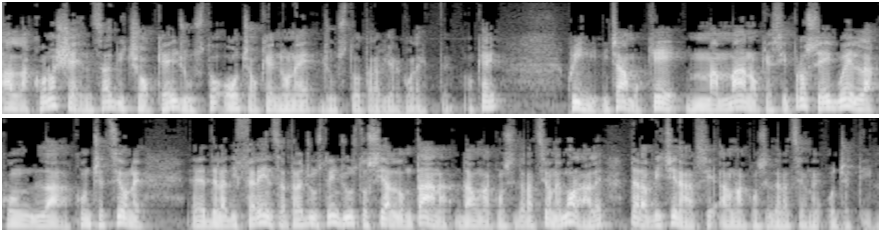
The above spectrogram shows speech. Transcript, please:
alla conoscenza di ciò che è giusto o ciò che non è giusto, tra virgolette. Okay? Quindi diciamo che man mano che si prosegue la, con, la concezione eh, della differenza tra giusto e ingiusto si allontana da una considerazione morale per avvicinarsi a una considerazione oggettiva.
